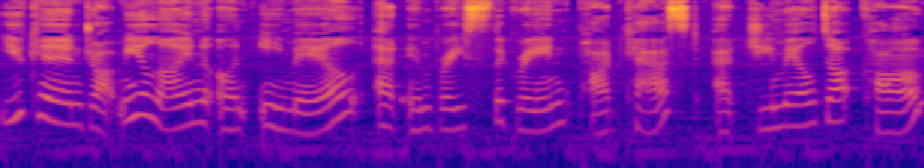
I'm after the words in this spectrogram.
you can drop me a line on email at embracethegrainpodcast at gmail.com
